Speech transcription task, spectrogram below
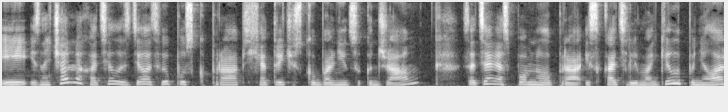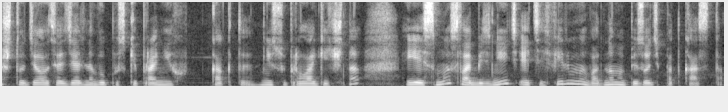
И изначально хотела сделать выпуск про психиатрическую больницу Канджам. Затем я вспомнила про искателей могил и поняла, что делать отдельно выпуски про них как-то не супер логично. Есть смысл объединить эти фильмы в одном эпизоде подкаста.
